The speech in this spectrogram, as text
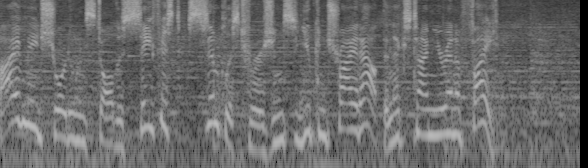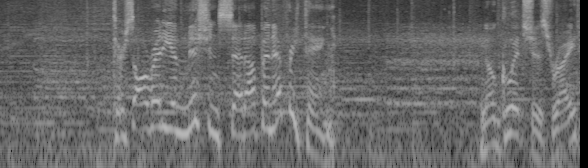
I've made sure to install the safest, simplest version so you can try it out the next time you're in a fight. There's already a mission set up and everything. No glitches, right?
